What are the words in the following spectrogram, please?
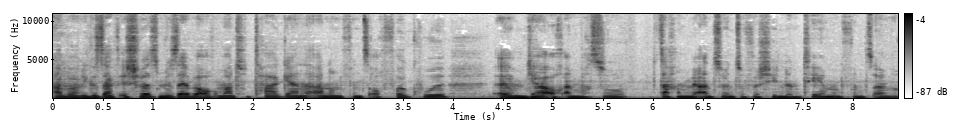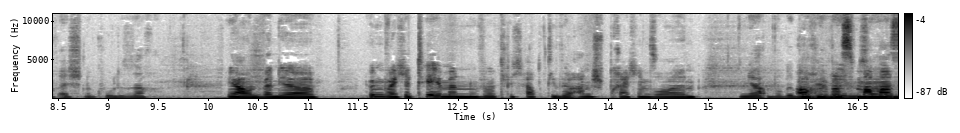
Aber wie gesagt, ich höre es mir selber auch immer total gerne an und finde es auch voll cool. Ähm, ja, auch einfach so Sachen mehr anzuhören zu verschiedenen Themen und finde es einfach echt eine coole Sache. Ja, und wenn ihr irgendwelche Themen wirklich habt, die wir ansprechen sollen, Ja, worüber auch wir übers reden Mama sollen.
